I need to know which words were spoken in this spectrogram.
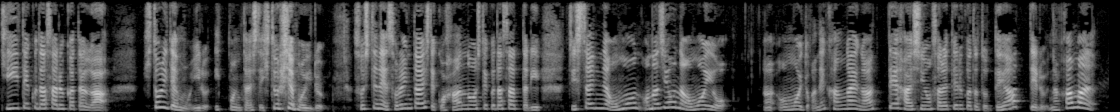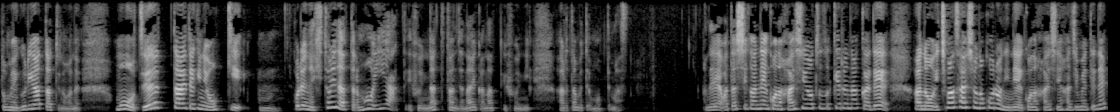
聞いてくださる方が一人でもいる。一本に対して一人でもいる。そしてね、それに対してこう反応してくださったり、実際にね、同じような思いを思いとかね、考えがあって配信をされている方と出会ってる、仲間と巡り合ったっていうのがね、もう絶対的に大きい。うん。これね、一人だったらもういいやっていう風になってたんじゃないかなっていう風に改めて思ってます。で、私がね、この配信を続ける中で、あの、一番最初の頃にね、この配信始めてね、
